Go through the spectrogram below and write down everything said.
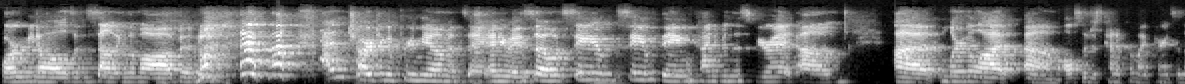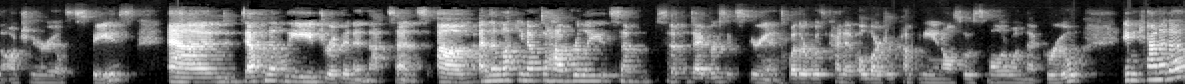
barbie dolls and selling them off and and charging a premium and saying anyway so same same thing kind of in the spirit. Um, uh, learned a lot um, also just kind of from my parents in the entrepreneurial space and definitely driven in that sense. Um, and then lucky enough to have really some some diverse experience whether it was kind of a larger company and also a smaller one that grew in canada.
